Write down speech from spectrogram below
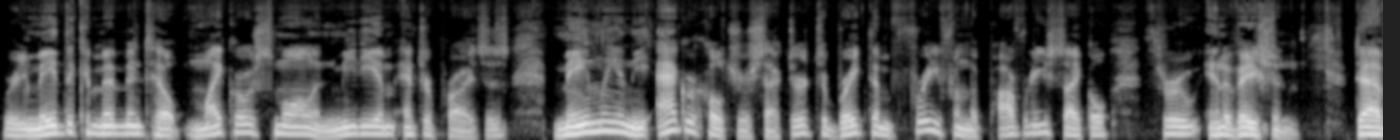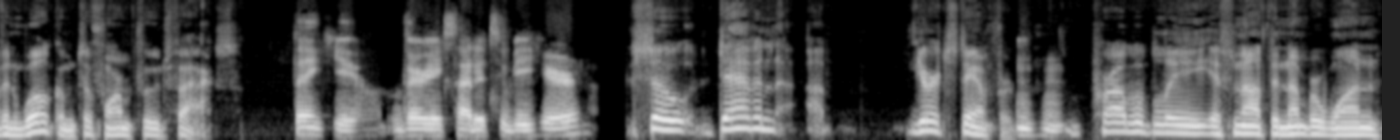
where he made the commitment to help micro, small, and medium enterprises, mainly in the agriculture sector, to break them free from the poverty cycle through innovation. Davin, welcome to Farm Food Facts. Thank you. very excited to be here. So, Davin, uh, you're at Stanford, mm-hmm. probably, if not the number one,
